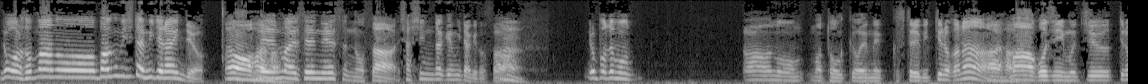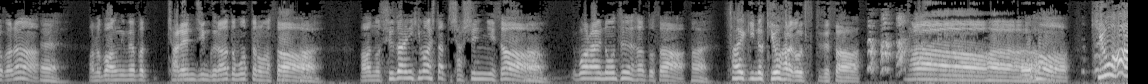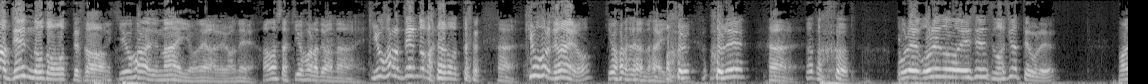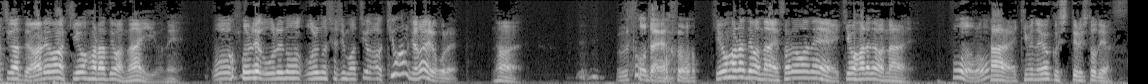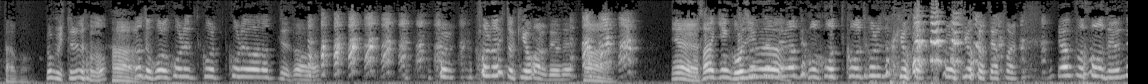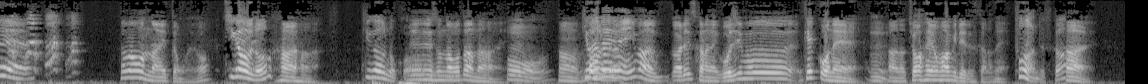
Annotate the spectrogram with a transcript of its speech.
だからさ、まあ、あの、番組自体見てないんだよ。い。ああ、はい。で、はいまあ、SNS のさ、写真だけ見たけどさ、うん。やっぱでも、あの、まあ、東京 MX テレビっていうのかな、はいはいまあ、5時に夢中っていうのかな、えあの番組やっぱチャレンジングだなと思ったのがさ、え。はあの、取材に来ましたって写真にさ、笑いの温泉さんとさ、い。はい。最近の清原が写っててさ、ああ、はい。清原出んのと思ってさ、清原じゃないよね、あれはね。あの人は清原ではない。清原出んのかなと思って、はい。清原じゃないの？清原ではない。あれ？あれ？はい。なんか、俺、俺の SNS 間違ってる俺。間違ってる。あれは清原ではないよね。お俺、俺の、俺の写真間違う。あ、清原じゃないのこれ。はい。嘘だよ。清原ではない。それはね、清原ではない。そうなの？はい。君のよく知ってる人です、多分。よく知ってるの？はいだってこれ、これ、これ、これはだってさ、これこの人清原だよね。はい。いやいや、最近ご自だって、だ、ってこう、こう、こう、これと清原、これ清原ってやっぱり、やっぱそうだよね。そんなことないと思うよ。違うのはいはい違うのか。全然そんなことはない。うん。うん。清原大体ね、今、あれですからね、ご自分、結構ね、うんあの、長平まみれですからね。そうなんですかはい。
